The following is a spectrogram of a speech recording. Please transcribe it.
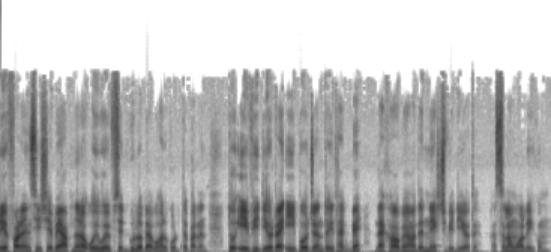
রেফারেন্স হিসেবে আপনারা ওই ওয়েবসাইটগুলো ব্যবহার করতে পারেন। তো এই ভিডিওটা এই পর্যন্তই থাকবে, দেখা হবে আমাদের নেক্সট ভিডিওতে আসসালামু আলাইকুম।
